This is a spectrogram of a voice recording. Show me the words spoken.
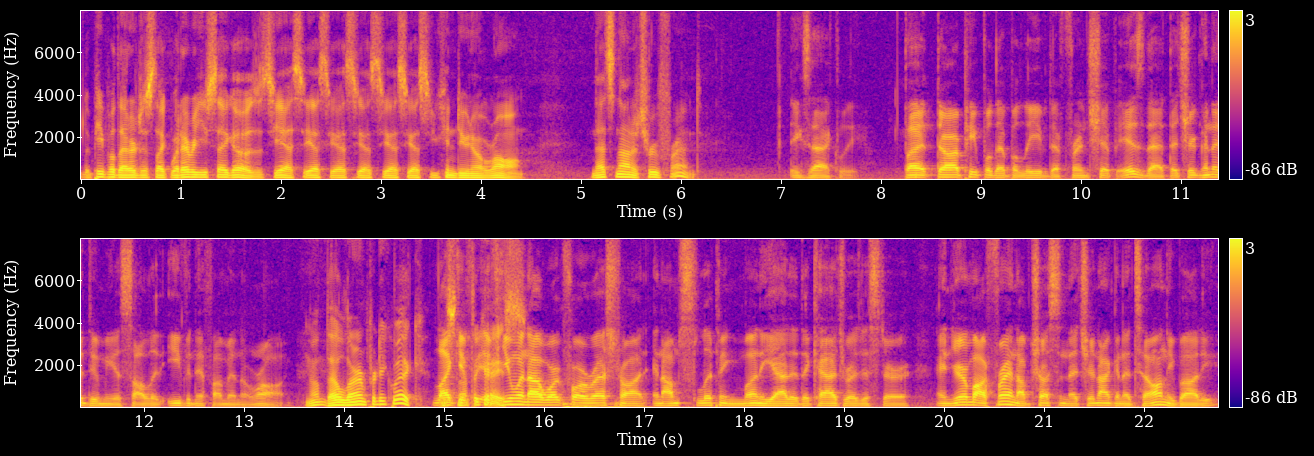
The people that are just like whatever you say goes. It's yes, yes, yes, yes, yes, yes. You can do no wrong. That's not a true friend. Exactly. But there are people that believe that friendship is that that you're gonna do me a solid even if I'm in the wrong. No, they'll learn pretty quick. That's Like if, if you and I work for a restaurant and I'm slipping money out of the cash register and you're my friend, I'm trusting that you're not gonna tell anybody.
